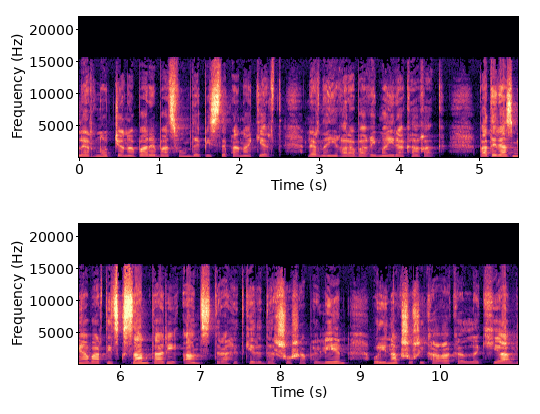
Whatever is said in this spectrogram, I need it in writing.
Լեռնոտ ճանապարհ է բացվում դեպի Ստեփանակերտ, Լեռնային Ղարաբաղի մայրաքաղաք։ Պատերազմի ավարտից 20 տարի անց դրա հետքերը դեռ շոշափելի են, օրինակ Շուշի քաղաքը լքյալ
